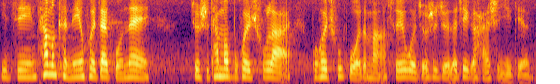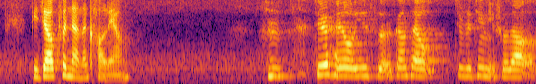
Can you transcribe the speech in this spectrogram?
已经，他们肯定会在国内，就是他们不会出来，不会出国的嘛。所以我就是觉得这个还是一点比较困难的考量。嗯，其实很有意思。刚才就是听你说到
